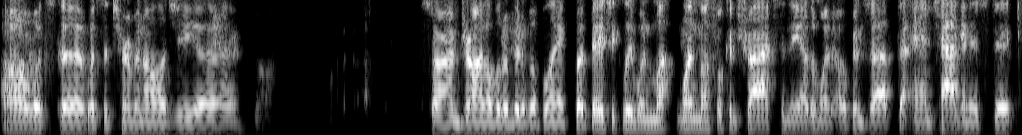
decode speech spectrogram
oh, what's the what's the terminology? Uh, sorry, I'm drawing a little bit of a blank, but basically, when mu- one muscle contracts and the other one opens up, the antagonistic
